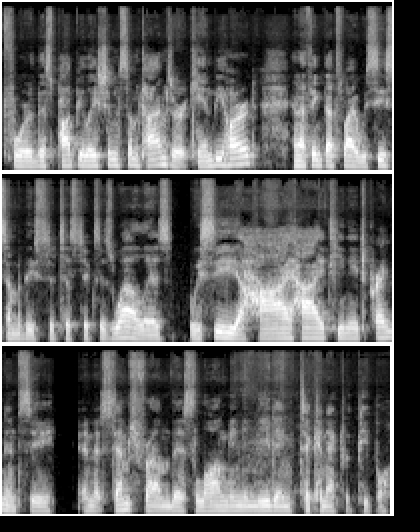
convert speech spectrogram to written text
for this population sometimes, or it can be hard. And I think that's why we see some of these statistics as well is we see a high, high teenage pregnancy, and it stems from this longing and needing to connect with people.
